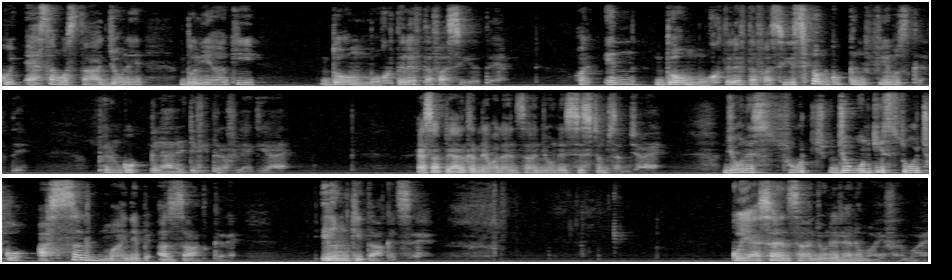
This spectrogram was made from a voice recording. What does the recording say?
कोई ऐसा उस्ताद जो उन्हें दुनिया की दो मुख्तलिफ़ तफासिर दे और इन दो मुख्तलिफ़ तफासिर से उनको कंफ्यूज कर दे। फिर उनको क्लैरिटी की तरफ़ ले गया है। ऐसा प्यार करने वाला इंसान जो उन्हें सिस्टम समझाए जो उन्हें सोच, जो उनकी सोच को असल मायने पे आज़ाद करे, इल्म की ताकत से। कोई ऐसा इंसान जो उन्हें रहनुमाई फरमाए।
